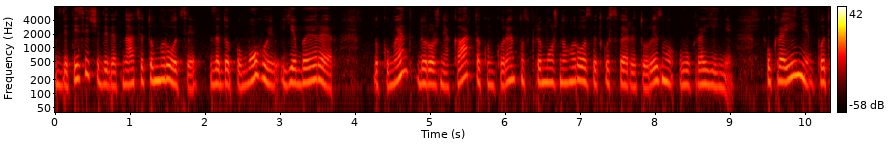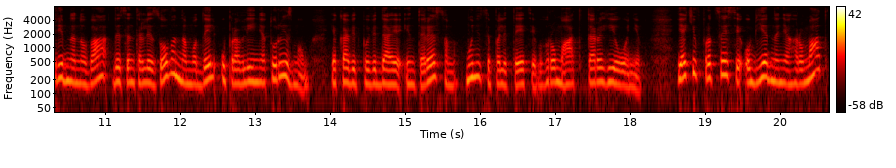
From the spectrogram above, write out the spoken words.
в 2019 році за допомогою ЄБРР. Документ Дорожня карта конкурентно-спроможного розвитку сфери туризму в Україні. Україні потрібна нова децентралізована модель управління туризмом, яка відповідає інтересам муніципалітетів, громад та регіонів. Як і в процесі об'єднання громад,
